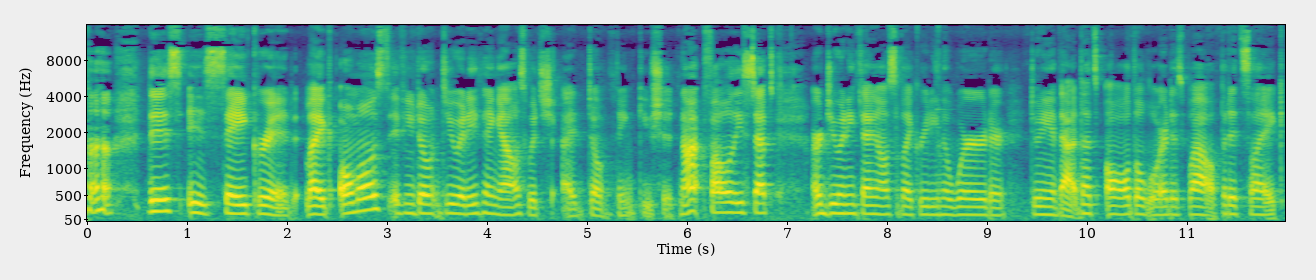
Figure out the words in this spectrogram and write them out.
this is sacred. Like almost if you don't do anything else, which I don't think you should not follow these steps or do anything else of like reading the word or doing of that. That's all the Lord as well. But it's like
